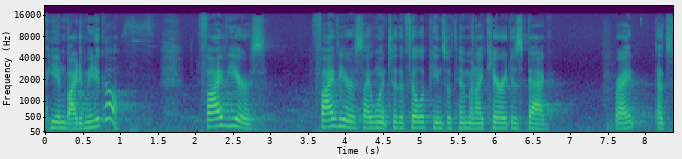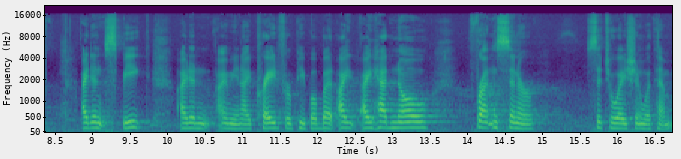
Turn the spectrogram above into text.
he invited me to go. Five years. Five years I went to the Philippines with him and I carried his bag. Right? That's I didn't speak. I didn't I mean I prayed for people, but I, I had no front and center situation with him.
